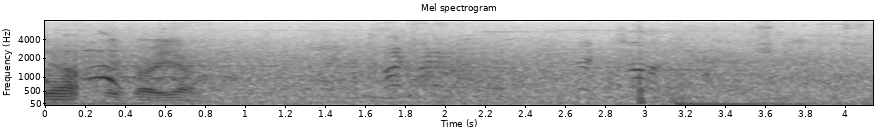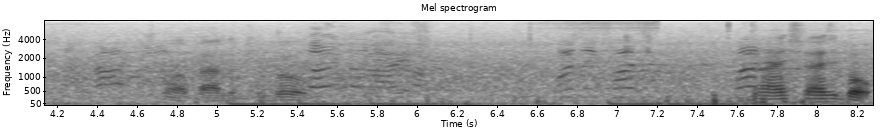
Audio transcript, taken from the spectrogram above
Yeah. They're very young. It's not a bad looking ball. Nice, nice ball.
